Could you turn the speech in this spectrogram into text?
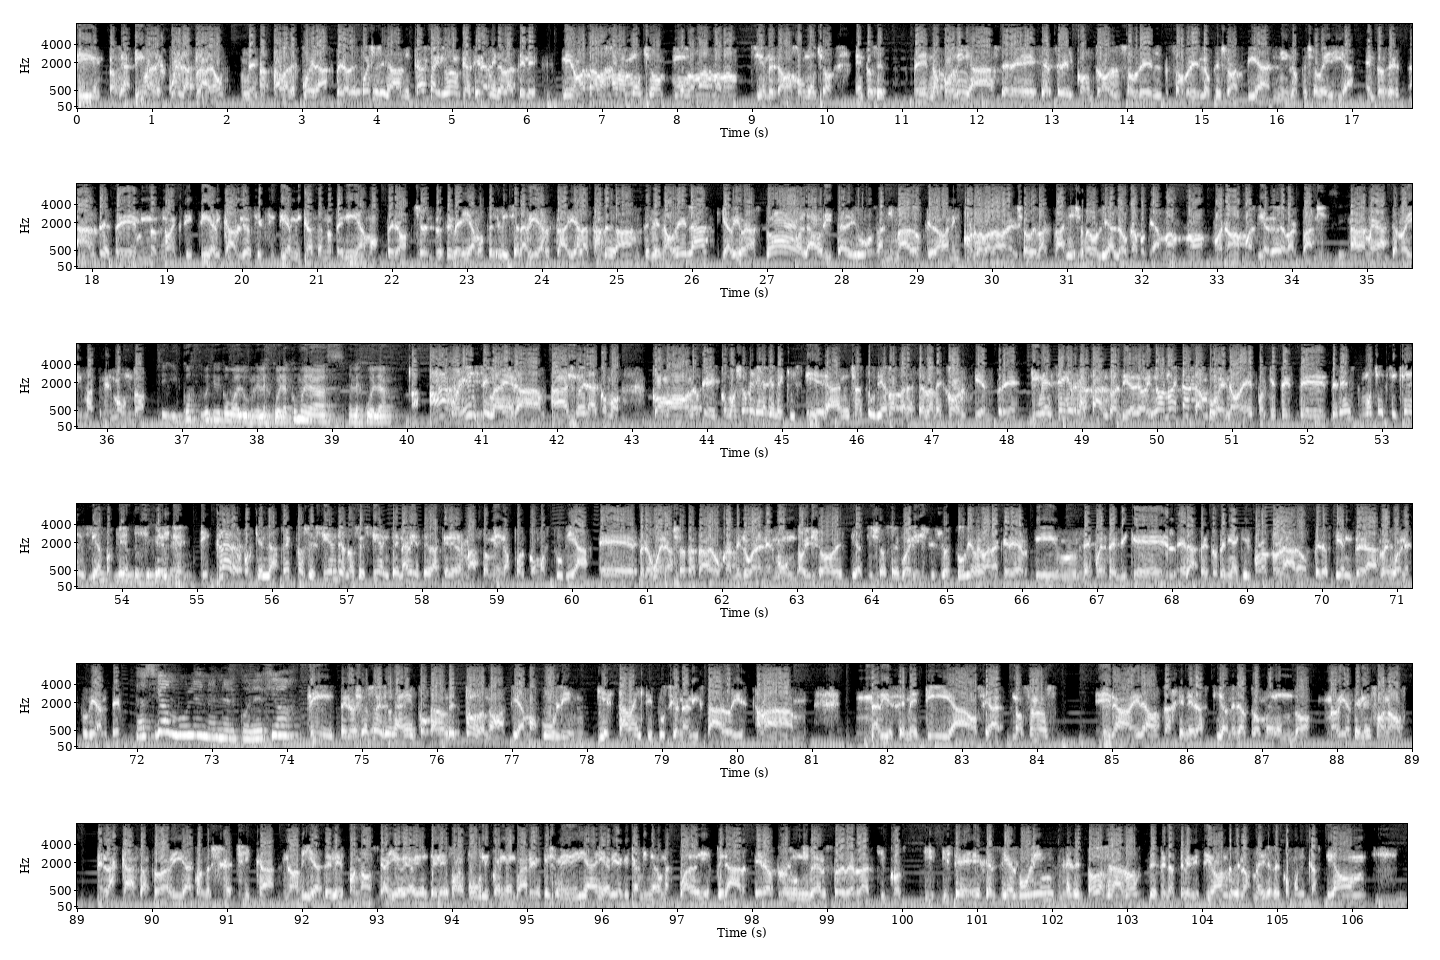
y, o sea, iba a la escuela, claro, me encantaba la escuela, pero después yo llegaba a mi casa y luego lo que hacía era mirar la tele. Mi mamá trabajaba mucho, mi mamá, mamá siempre trabajó mucho, entonces eh, no podía hacer eh, ejercer el control sobre el, sobre lo que yo hacía ni lo que yo veía. Entonces, antes eh, no, no existía el cable, o si existía en mi casa no teníamos, pero yo entonces veíamos televisión abierta y a la tarde daban telenovelas y había una sola horita de dibujos animados que daban en Córdoba, daban el show de Bugs Bunny y yo me volvía loca porque amamos, bueno, amo el día de hoy a Bugs Bunny. Nada me hace reír más en el mundo. Sí, y vos como alumno en la escuela. ¿Cómo eras en la escuela? Ah, buenísima era. Ah, yo era como como no que como yo quería que me quisieran, yo estudiaba para ser la mejor siempre. Y me sigue pasando al día de hoy. No, no está tan bueno, ¿eh? Porque te, te- tenés mucha exigencia. Porque el- eh, y claro, porque el afecto se siente o no se siente. Nadie te va a querer más o menos por cómo estudiar. Eh, pero bueno, yo trataba de buscar mi lugar en el mundo y yo decía, si yo soy bueno y si yo estudio, me van a querer. Y mm, después entendí que el, el afecto tenía que ir por otro lado. Pero siempre era re buen estudiante. ¿Te hacían bullying en el colegio? Sí, pero yo soy de una época donde todos nos hacíamos bullying y estaba institucionalizado y estaba mm, nadie se metía, o sea, nosotros era era otra generación, era otro mundo. No había teléfonos en las casas todavía cuando yo era chica, no había teléfonos, había, había un teléfono público en un barrio que yo vivía y había que caminar unas cuadras y esperar. Era otro universo de verdad, chicos y, y se ejercía el bullying desde todos lados, desde la televisión, desde los medios de comunicación,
